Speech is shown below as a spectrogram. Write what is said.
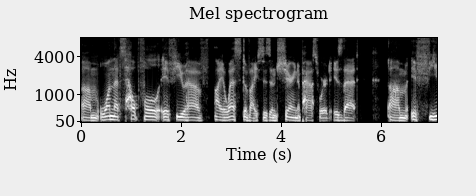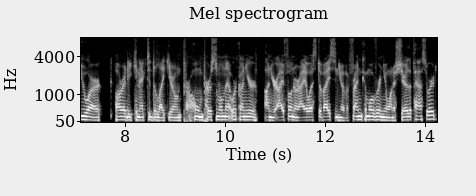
Um, one that's helpful if you have iOS devices and sharing a password is that um, if you are already connected to like your own home personal network on your on your iPhone or iOS device, and you have a friend come over and you want to share the password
